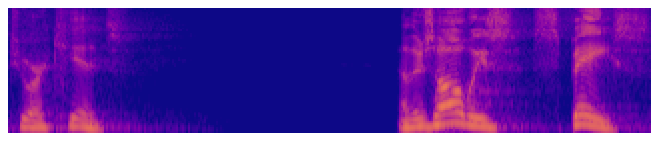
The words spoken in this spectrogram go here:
to our kids. Now, there's always space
